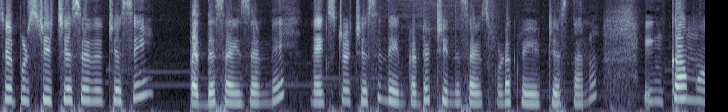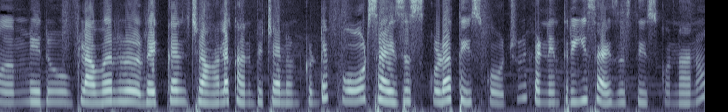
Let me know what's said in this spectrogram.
సో ఇప్పుడు స్టిచ్ చేసేది వచ్చేసి పెద్ద సైజ్ అండి. నెక్స్ట్ వచ్చేసి దీనికంటే చిన్న సైజ్ కూడా క్రియేట్ చేస్తాను. ఇంకా మీరు ఫ్లవర్ రెక్కలు చాలా కనిపించాలనుకుంటే ఫోర్ సైజెస్ కూడా తీసుకోవచ్చు. ఇక్కడ నేను త్రీ సైజెస్ తీసుకున్నాను.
